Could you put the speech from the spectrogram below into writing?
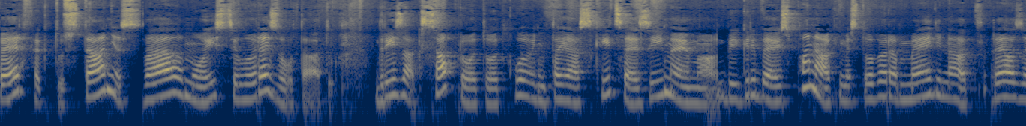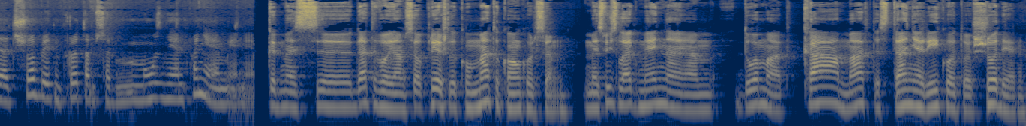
perfektu staņas vēlamo izcilo rezultātu. Drīzāk saprotot, ko viņa tajā skicē zīmējumā bija gribējusi panākt, mēs to varam mēģināt realizēt šobrīd, un, protams, ar mūsdienu paņēmieniem. Kad mēs e, gatavojām savu priekšlikumu metu konkursam, mēs visu laiku mēģinājām domāt, kā Marta Staņa rīkotos šodien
